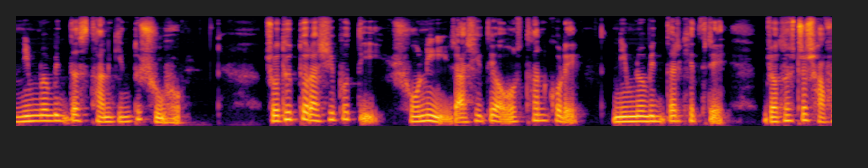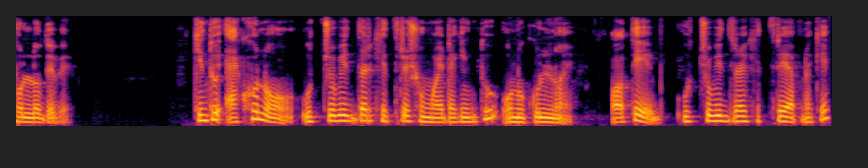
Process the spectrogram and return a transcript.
নিম্নবিদ্যার স্থান কিন্তু শুভ। চতুর্থ রাশিপতি শনি রাশিতে অবস্থান করে নিম্নবিদ্যার ক্ষেত্রে যথেষ্ট সাফল্য দেবে। কিন্তু এখনও উচ্চবিদ্যার ক্ষেত্রে সময়টা কিন্তু অনুকূল নয়। অতএব উচ্চবিদ্যার ক্ষেত্রে আপনাকে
